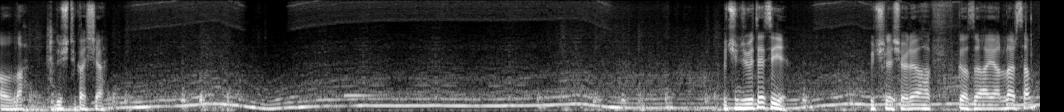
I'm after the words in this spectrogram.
Allah düştük aşağı. Üçüncü vites iyi. Üçle şöyle hafif gazı ayarlarsam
